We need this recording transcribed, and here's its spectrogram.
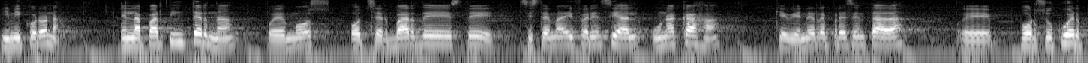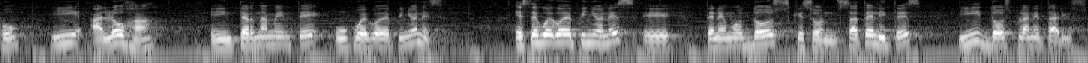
y mi corona. En la parte interna podemos observar de este sistema diferencial una caja que viene representada eh, por su cuerpo y aloja internamente un juego de piñones. Este juego de piñones eh, tenemos dos que son satélites y dos planetarios.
